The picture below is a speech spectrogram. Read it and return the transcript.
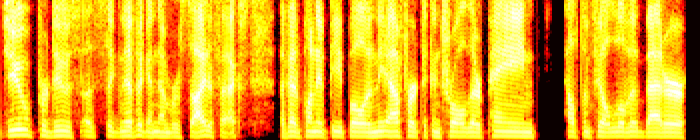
do produce a significant number of side effects. I've had plenty of people in the effort to control their pain, help them feel a little bit better.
